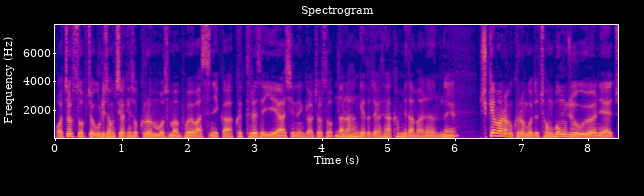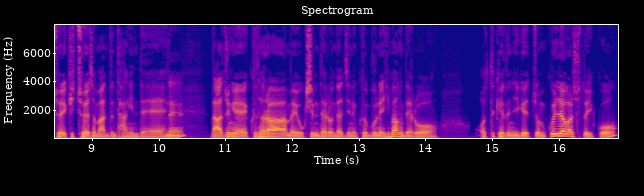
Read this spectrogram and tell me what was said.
어쩔 수 없죠. 우리 정치가 계속 그런 모습만 보여왔으니까 그 틀에서 이해하시는 게 어쩔 수 없다는 음. 한계도 제가 생각합니다만은 네. 쉽게 말하면 그런 거죠. 정봉주 의원이 애초에 기초에서 만든 당인데 네. 나중에 그 사람의 욕심대로 내지는 그분의 희망대로 어떻게든 이게 좀 끌려갈 수도 있고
